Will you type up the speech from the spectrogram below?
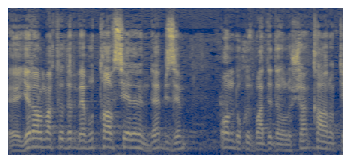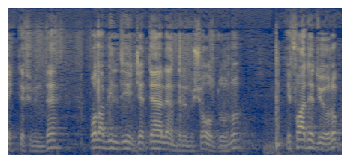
e, yer almaktadır ve bu tavsiyelerin de bizim 19 maddeden oluşan kanun teklifinde olabildiğince değerlendirilmiş olduğunu ifade ediyorum.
